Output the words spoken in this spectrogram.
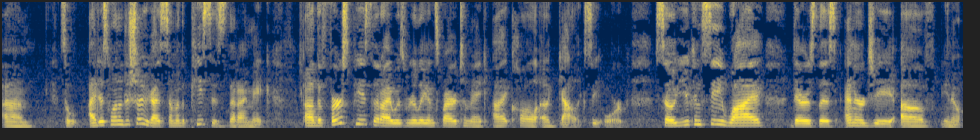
Um, so I just wanted to show you guys some of the pieces that I make. Uh, the first piece that I was really inspired to make, I call a galaxy orb. So you can see why there's this energy of, you know,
